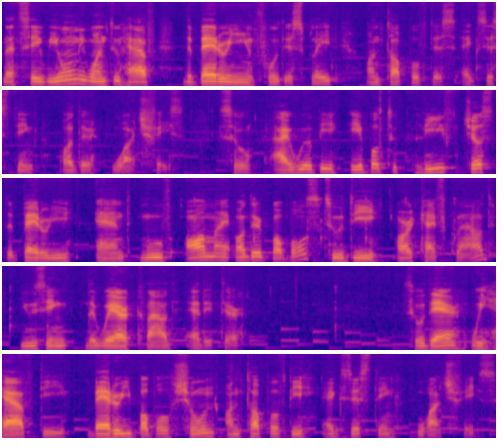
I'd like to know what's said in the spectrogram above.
let's say we only want to have the battery info displayed on top of this existing other watch face. So I will be able to leave just the battery and move all my other bubbles to the archive cloud using the Wear Cloud editor. So there we have the battery bubble shown on top of the existing watch face.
